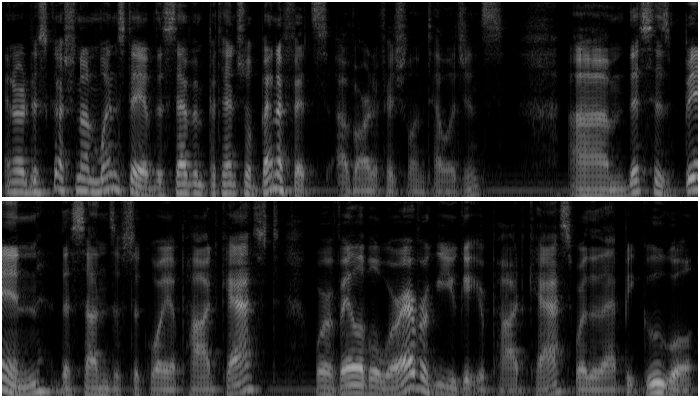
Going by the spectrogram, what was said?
and our discussion on Wednesday of the seven potential benefits of artificial intelligence. Um, this has been the Sons of Sequoyah podcast. We're available wherever you get your podcasts, whether that be Google,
